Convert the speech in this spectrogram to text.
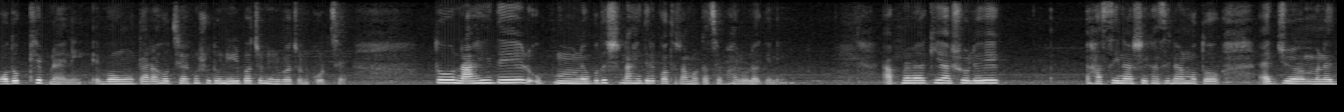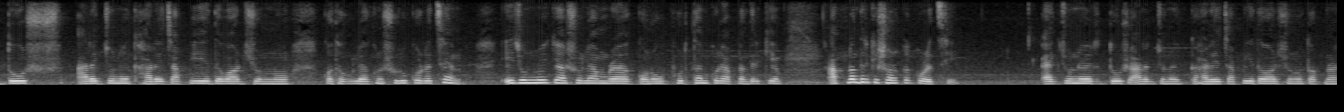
পদক্ষেপ নেয়নি এবং তারা হচ্ছে এখন শুধু নির্বাচন নির্বাচন করছে। তো নাহিদের মানে উপদেষ্টা নাহিদের কথাটা আমার কাছে ভালো লাগেনি। আপনারা কি আসলে হাসিনা, শেখ হাসিনার মতো একজন মানে দোষ আরেকজনের ঘাড়ে চাপিয়ে দেওয়ার জন্য কথাগুলো এখন শুরু করেছেন। এই জন্যই কি আসলে আমরা গণ অভ্যর্থান করে আপনাদেরকে আপনাদেরকে সরকার করেছি? একজনের দোষ আরেকজনের ঘাড়ে চাপিয়ে দেওয়ার জন্য তো আপনার,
